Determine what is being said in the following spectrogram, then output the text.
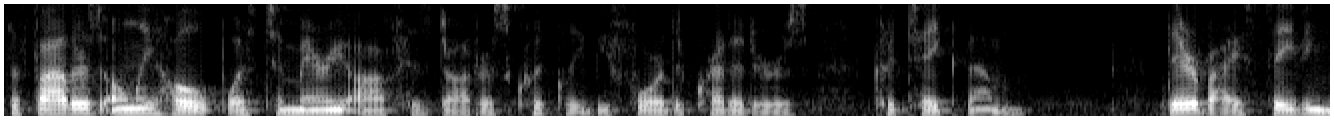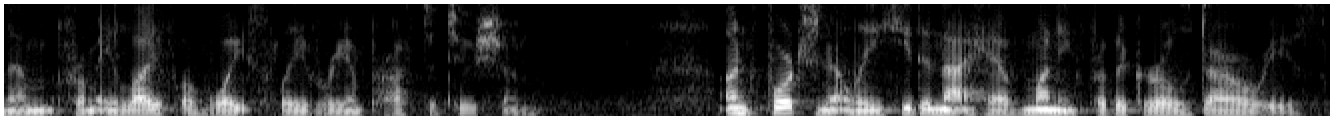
The father's only hope was to marry off his daughters quickly before the creditors could take them thereby saving them from a life of white slavery and prostitution. Unfortunately, he did not have money for the girls' dowries,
